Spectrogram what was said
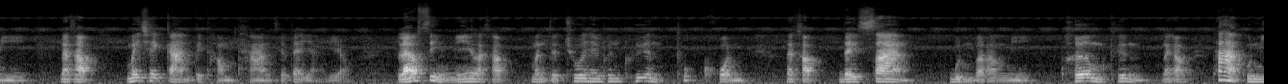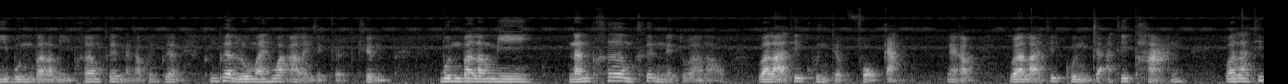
มีนะครับ ไม่ใช่การไปทำทานเสียแต่อย่างเดียว แล้วสิ่งนี้แหละครับมันจะช่วยให้เพื่อนๆทุกคนนะครับ ได้สร้างบุญบารมีเพิ่มขึ้นนะครับ ถ้าหากคุณมีบุญบารมีเพิ่มขึ้นนะครับ เพื่อนๆเพื่อนๆรู้ไหมว่าอะไรจะเกิดขึ้น บุญบารมีนั้นเพิ่มขึ้นในตัวเรา เวลาที่คุณจะโฟกัสนะครับ เวลาที่คุณจะอธิษฐาน เวลาที่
